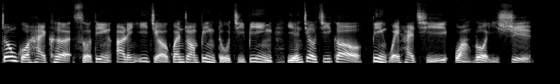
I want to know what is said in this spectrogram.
中国骇客锁定2019冠状病毒疾病研究机构，并危害其网络一事。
